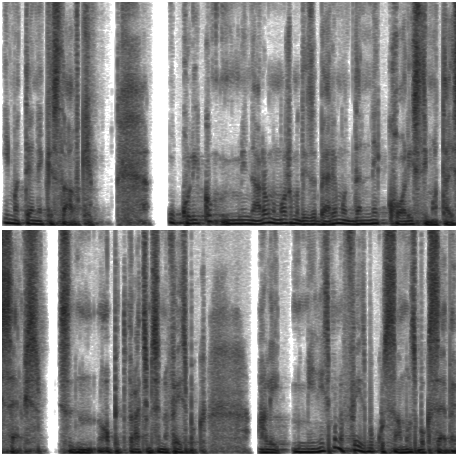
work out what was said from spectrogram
ima te neke stavke. Ukoliko mi naravno možemo da izaberemo da ne koristimo taj servis. Sad, opet vraćam se na Facebook. Ali mi nismo na Facebooku samo zbog sebe.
